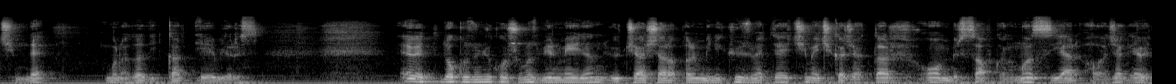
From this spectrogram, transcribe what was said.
çimde. Buna da dikkat diyebiliriz. Evet 9. koşumuz bir meydanın 3 yaşlı Arapların 1200 metre çime çıkacaklar. 11 safkanımız yer alacak. Evet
